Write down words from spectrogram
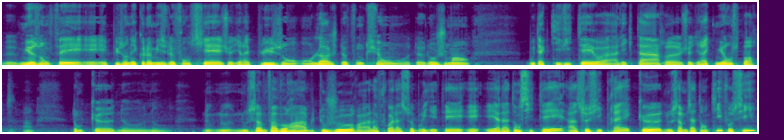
mieux on fait et, plus on économise le foncier, je dirais plus on, loge de fonctions de logement ou d'activité à l'hectare, euh, je dirais que mieux on se porte. Hein. Donc euh, nous, nous, sommes favorables toujours à la fois à la sobriété et, à la densité, à ceci près que nous sommes attentifs aussi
